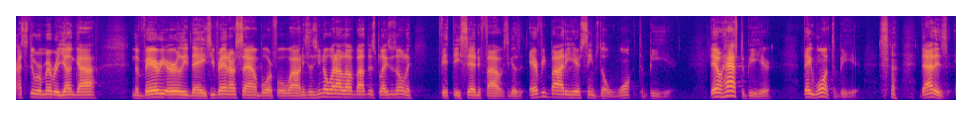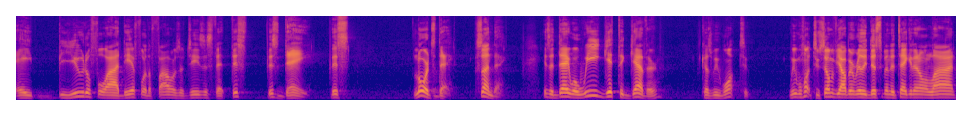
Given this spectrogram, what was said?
I still remember a young guy in the very early days. He ran our soundboard for a while, and he says, You know what I love about this place? There's only 50, 75 of us. He goes, Everybody here seems to want to be here. They don't have to be here, they want to be here. that is a beautiful idea for the followers of Jesus that this, this day, this Lord's Day, Sunday, is a day where we get together because we want to. We want to. Some of y'all have been really disciplined to take it in online.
